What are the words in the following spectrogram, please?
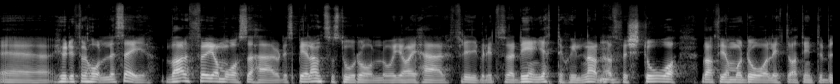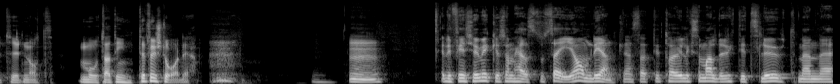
eh, hur det förhåller sig. Varför jag mår så här och det spelar inte så stor roll och jag är här frivilligt. så Det är en jätteskillnad. Mm. Att förstå varför jag mår dåligt och att det inte betyder något mot att inte förstå det. Mm. mm. Det finns ju mycket som helst att säga om det egentligen, så att det tar ju liksom aldrig riktigt slut. Men, eh,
